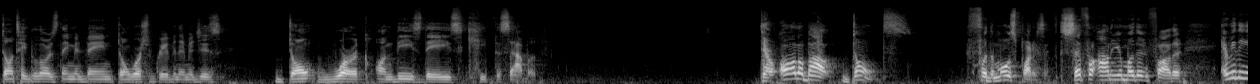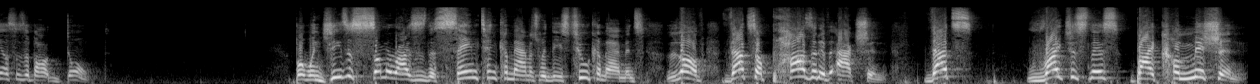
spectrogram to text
Don't take the Lord's name in vain. Don't worship graven images. Don't work on these days. Keep the Sabbath. They're all about don'ts for the most part, except for honor your mother and father. Everything else is about don't. But when Jesus summarizes the same Ten Commandments with these two commandments, love, that's a positive action. That's righteousness by commission.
